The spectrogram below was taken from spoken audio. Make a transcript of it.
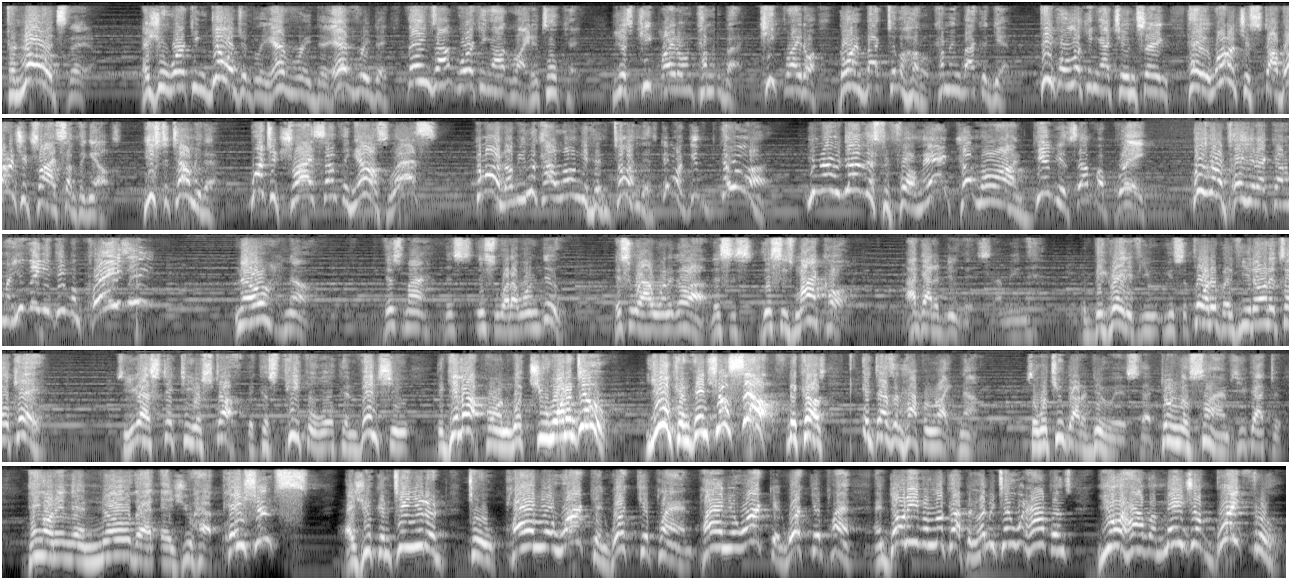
to know it's there. As you're working diligently every day, every day. Things aren't working out right. It's okay. You just keep right on coming back. Keep right on. Going back to the huddle, coming back again. People looking at you and saying, hey, why don't you stop? Why don't you try something else? used to tell me that. Why don't you try something else, Les? Come on, I mean, look how long you've been doing this. Come on, give, come on. You've never done this before, man. Come on, give yourself a break. Who's going to pay you that kind of money? You think these people crazy? No, no. This is my this this is what I want to do. This is where I want to go out. This is this is my call. I got to do this. I mean, it'd be great if you you support it, but if you don't, it's okay. So you got to stick to your stuff because people will convince you to give up on what you want to do. You convince yourself because it doesn't happen right now. So what you got to do is that during those times, you got to hang on in there and know that as you have patience, as you continue to, to plan your work and work your plan, plan your work and work your plan, and don't even look up. And let me tell you what happens. You'll have a major breakthrough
